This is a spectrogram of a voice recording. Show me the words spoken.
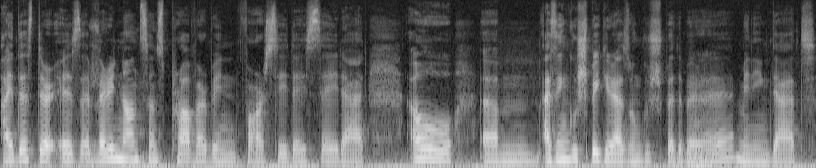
I guess there is a very nonsense proverb in Farsi. They say that, oh, as از این as بگیر از meaning that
